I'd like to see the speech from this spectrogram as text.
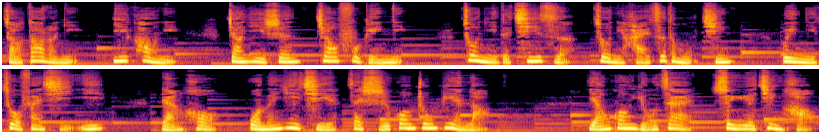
找到了你，依靠你，将一生交付给你，做你的妻子，做你孩子的母亲，为你做饭洗衣。然后我们一起在时光中变老，阳光犹在，岁月静好，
